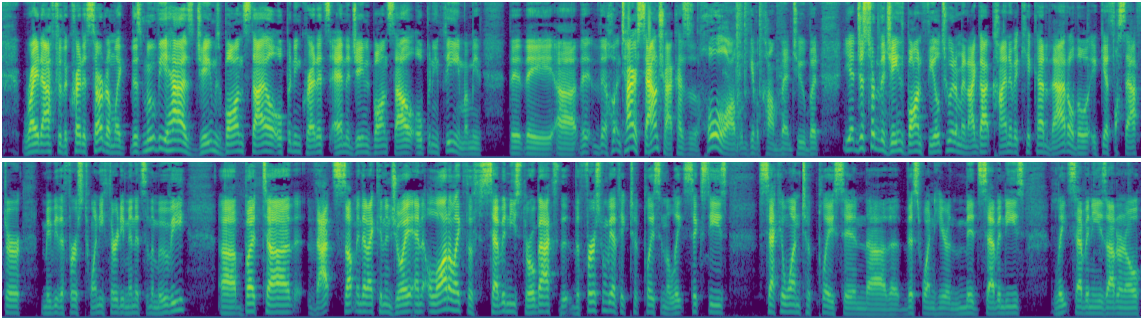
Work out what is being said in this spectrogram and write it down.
right after the credits started. I'm like, this movie has James Bond style opening credits and a James Bond style opening theme. I mean, they, they uh, the, the entire soundtrack has as a whole, I'll give a compliment to, but yeah, just sort of the James Bond feel to it. I mean, I got kind of a kick out of that that, although it gets lost after maybe the first 20, 30 minutes of the movie. Uh, but uh, that's something that I can enjoy. And a lot of like the 70s throwbacks. The, the, first movie I think took place in the late 60s. Second one took place in uh, the, this one here in the mid 70s, late 70s, I don't know.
